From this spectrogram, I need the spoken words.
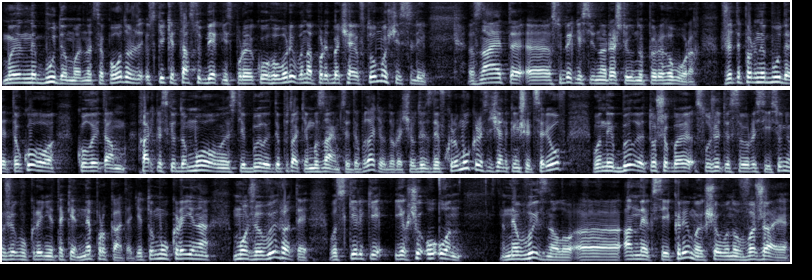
Ми не будемо на це погоджувати, оскільки та суб'єктність, про яку говорив, вона передбачає в тому числі, знаєте, е, суб'єктність нарешті на переговорах. Вже тепер не буде такого, коли там харківські домовленості били депутатів. Ми знаємо цих депутатів. До речі, один з них в Криму, Крисиченко, інший Царьов. Вони били то, щоб служити своїй Росії. Сьогодні вже в Україні таке не прокатить. І тому Україна може виграти, оскільки якщо ООН не визнало е, анексії Криму, якщо воно вважає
